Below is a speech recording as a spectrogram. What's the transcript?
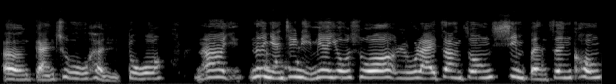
呃，感触很多。那《楞严经》里面又说，如来藏中性本真空，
